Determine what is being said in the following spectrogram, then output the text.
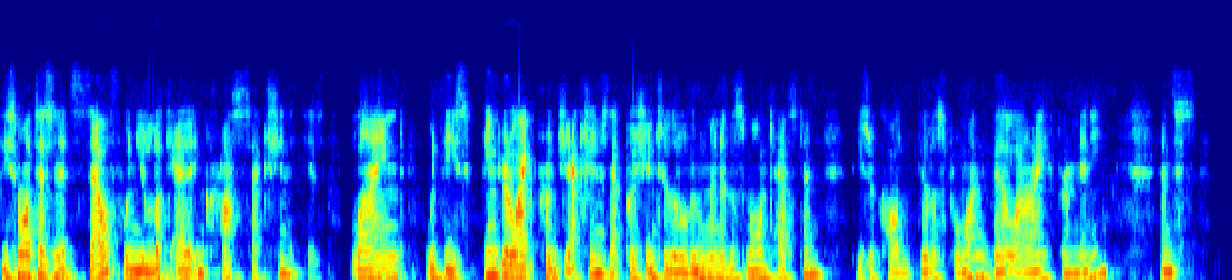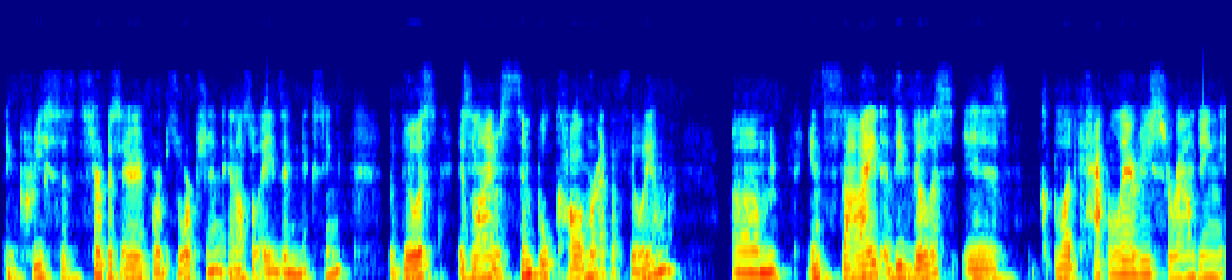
the small intestine itself, when you look at it in cross section, is lined with these finger-like projections that push into the lumen of the small intestine. These are called villus for one, villi for many, and increases the surface area for absorption and also aids in mixing. The villus is lined with simple columnar epithelium. Um, inside the villus is blood capillaries surrounding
